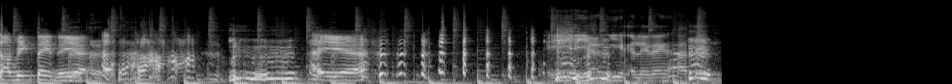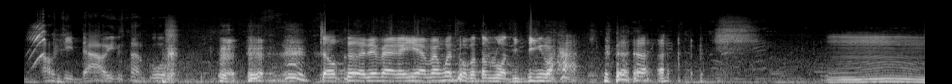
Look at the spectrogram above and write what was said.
จอห์นวิกเต้นไอ้เหี้ยไอ้เหี้ยไอ้เหี้ยอย่างเหี้ยเลยแม่งท่าเต้นเอาติดดาวอีกแล้วกูโจ๊กเกอร์นี่แม่งไอ้เหี้ยแม่งไม่ถูกกับตำรวจจริงๆว่ะอืม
